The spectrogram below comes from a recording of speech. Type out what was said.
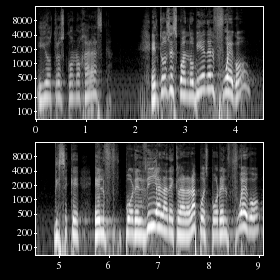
y otros con hojarasca. Entonces cuando viene el fuego, dice que el, por el día la declarará, pues por el fuego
